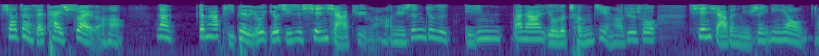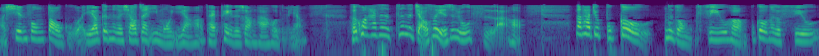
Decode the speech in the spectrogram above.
肖战实在太帅了哈，那。跟他匹配的尤尤其是仙侠剧嘛哈，女生就是已经大家有了成见哈，就是说仙侠的女生一定要啊仙风道骨啊，也要跟那个肖战一模一样哈，才配得上他或怎么样。何况他真的真的角色也是如此啦哈，那他就不够那种 feel 哈，不够那个 feel。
